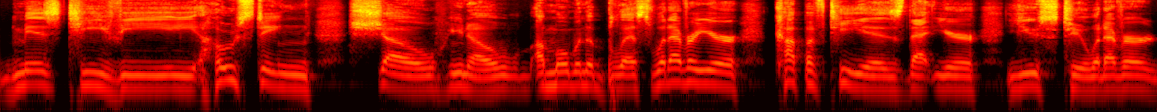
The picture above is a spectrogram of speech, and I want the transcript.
Miz TV hosting show, you know, a moment of bliss, whatever your cup of tea is that you're used to, whatever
